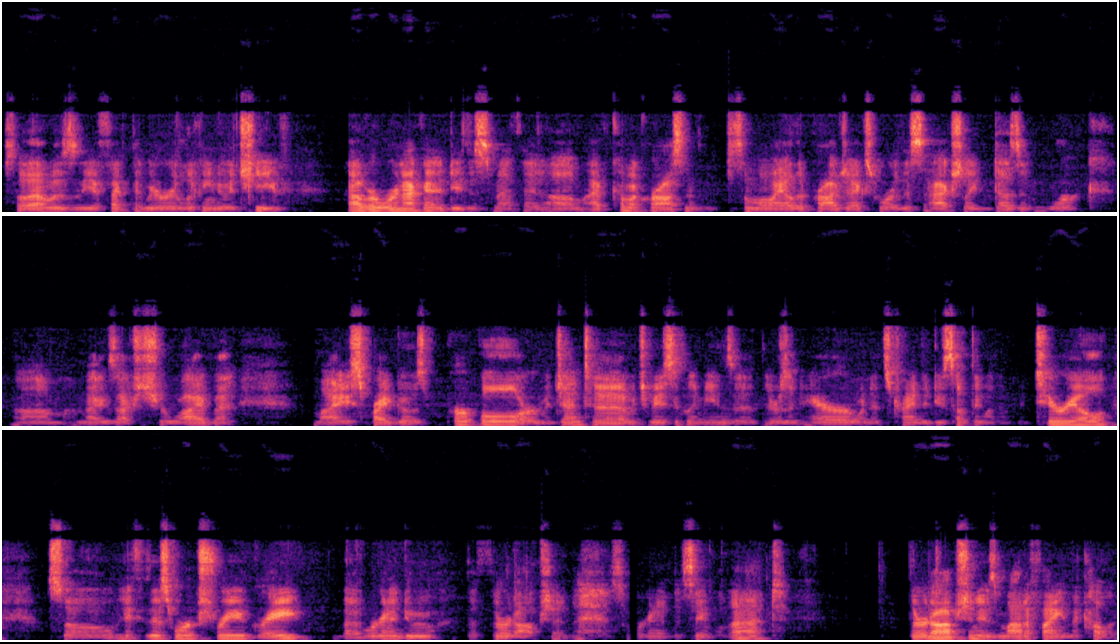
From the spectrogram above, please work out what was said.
So that was the effect that we were looking to achieve. However, we're not going to do this method. Um, I've come across in some of my other projects where this actually doesn't work. Um, I'm not exactly sure why, but my sprite goes purple or magenta, which basically means that there's an error when it's trying to do something with a material. So if this works for you, great, but we're going to do the third option. So we're going to disable that. Third option is modifying the color.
